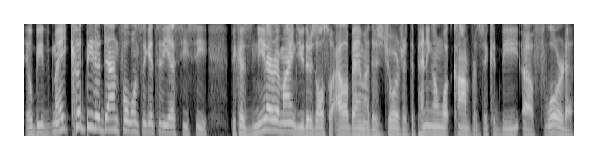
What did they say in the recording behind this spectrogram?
It'll be may could be their downfall once they get to the SEC. Because need I remind you, there's also Alabama, there's Georgia. Depending on what conference, it could be uh, Florida,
